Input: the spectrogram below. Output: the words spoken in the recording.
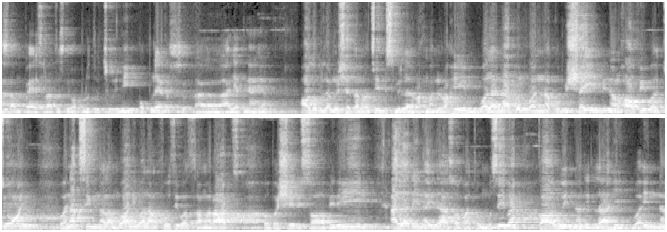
sampai 157 ini populer uh, ayatnya ya. A'udzu billahi minasyaitonir rajim. Bismillahirrahmanirrahim. Wa lanabluwannakum bisyai'in minal khaufi wal ju'i wa naqsi minal amwali wal anfusi was samarat wa basyiris sabirin alladzina idza asabatuhum musibah qalu inna lillahi wa inna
